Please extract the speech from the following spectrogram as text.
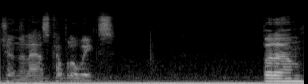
during the last couple of weeks. But um,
